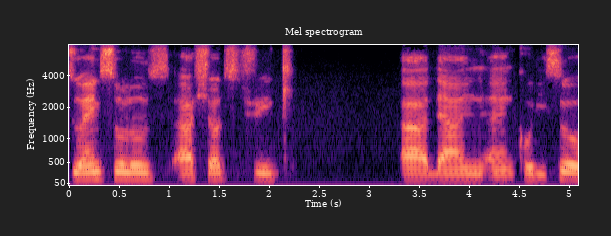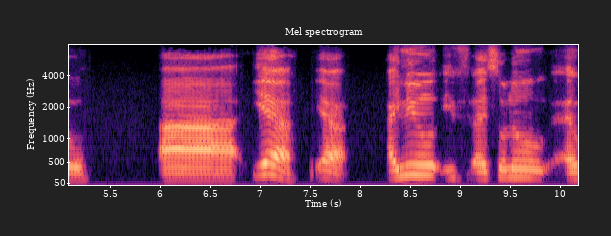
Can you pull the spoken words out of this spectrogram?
to end Solo's uh short streak uh than and Cody. So uh yeah, yeah. I knew if uh, Solo uh,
